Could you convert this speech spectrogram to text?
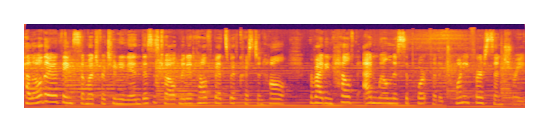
Hello there, thanks so much for tuning in. This is 12 Minute Health Bits with Kristen Hall, providing health and wellness support for the 21st century.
